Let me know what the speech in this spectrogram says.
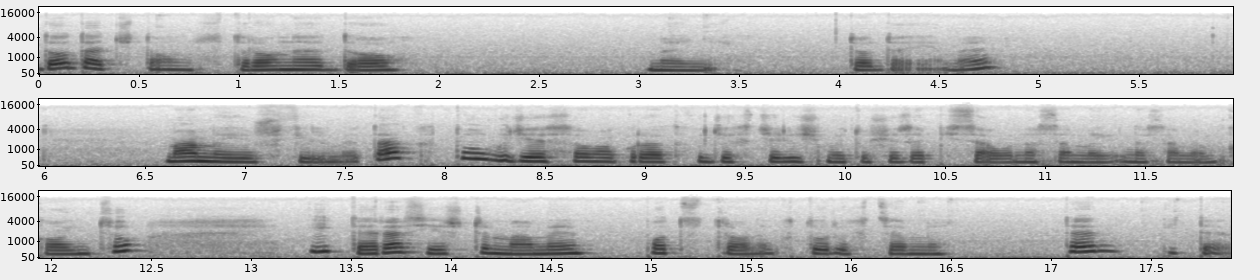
Dodać tą stronę do menu. Dodajemy. Mamy już filmy, tak? Tu, gdzie są akurat, gdzie chcieliśmy, tu się zapisało na, samej, na samym końcu. I teraz jeszcze mamy podstrony, który chcemy ten i ten,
